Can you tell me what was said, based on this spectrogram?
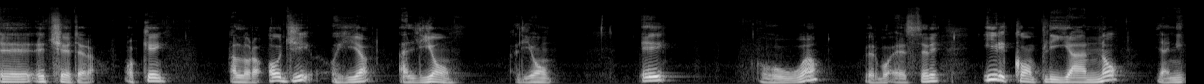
eccetera okay؟ allora oggi هي اليوم. اليوم. e هو verbo essere il compleanno يعني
